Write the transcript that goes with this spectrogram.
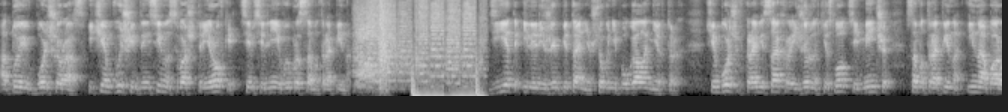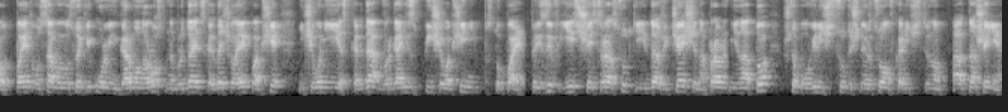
а то и в больше раз. И чем выше интенсивность вашей тренировки, тем сильнее выброс самотропина диета или режим питания, чтобы не пугало некоторых. Чем больше в крови сахара и жирных кислот, тем меньше самотропина и наоборот. Поэтому самый высокий уровень гормона роста наблюдается, когда человек вообще ничего не ест, когда в организм пища вообще не поступает. Призыв есть 6 раз в сутки и даже чаще направлен не на то, чтобы увеличить суточный рацион в количественном отношении.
